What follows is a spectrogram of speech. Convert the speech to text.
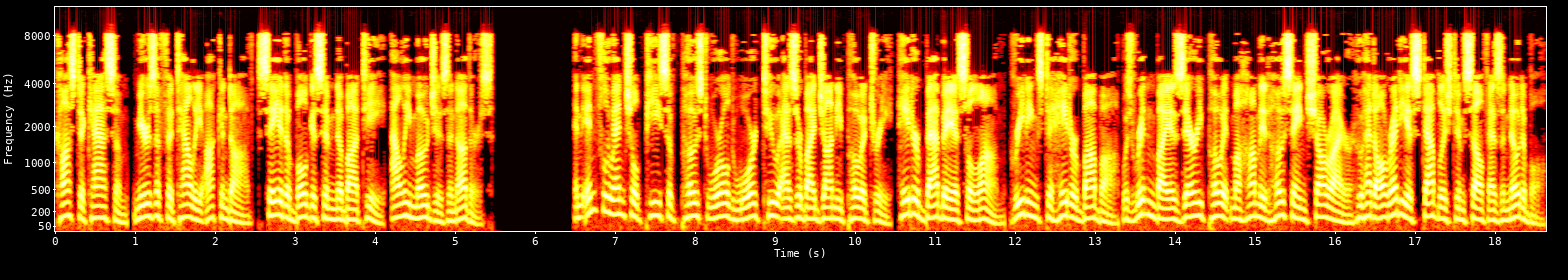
Kosta Kasim, Mirza Fatali Akhundov, Sayyid Abulgasim Nabati, Ali Mojas and others. An influential piece of post-World War II Azerbaijani poetry, Hayder Babaya Salam Greetings to Hayder Baba was written by Azeri poet Muhammad Hossein Shahryar who had already established himself as a notable.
